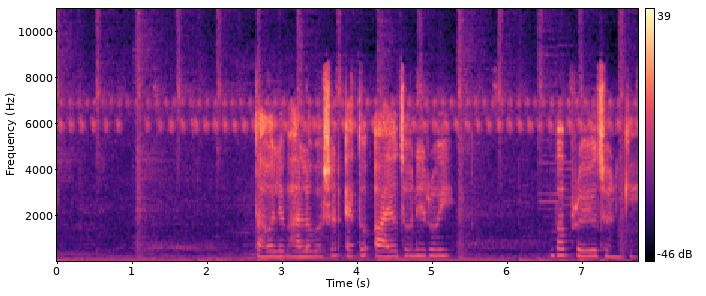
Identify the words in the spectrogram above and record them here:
তাহলে ভালোবাসার এত আয়োজনেরই বা প্রয়োজন কি?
